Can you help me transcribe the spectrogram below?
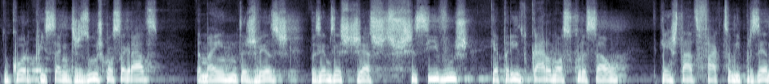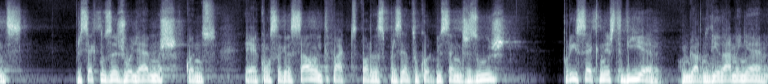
do corpo e sangue de Jesus consagrado, também muitas vezes fazemos estes gestos excessivos que é para educar o nosso coração de quem está de facto ali presente. Por isso é que nos ajoelhamos quando é a consagração e de facto torna-se presente o corpo e o sangue de Jesus. Por isso é que neste dia, ou melhor, no dia da manhã,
